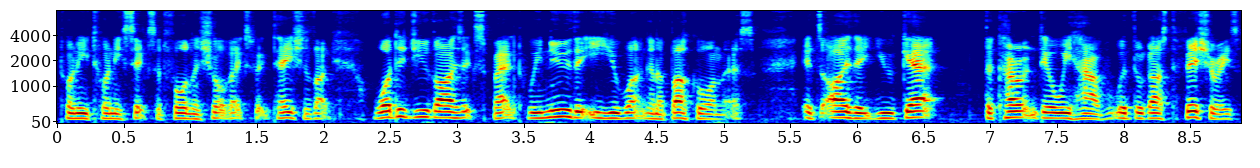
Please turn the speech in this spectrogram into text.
2026, had fallen short of expectations. Like, what did you guys expect? We knew the EU weren't going to buckle on this. It's either you get the current deal we have with regards to fisheries,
